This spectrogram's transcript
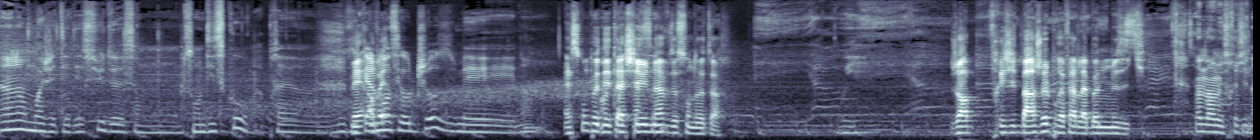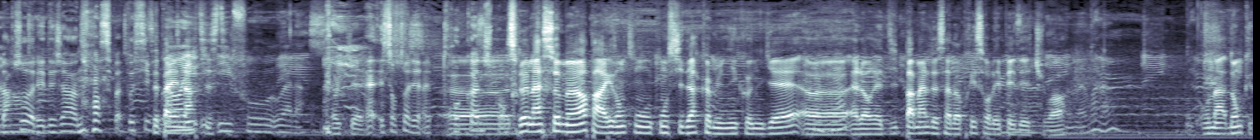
Non, non, moi j'étais déçue de son, son discours. Après, euh, en musicalement fait- c'est autre chose, mais non. Est-ce qu'on peut En détacher une œuvre de son auteur? Oui. Genre, Brigitte Bardot pourrait faire de la bonne musique. Non, non, mais Frigide Non. Bardot, elle est déjà. Non, c'est pas possible. C'est pas Non, une artiste. Il, faut, voilà. Ok. Et surtout, elle est, trop Euh, conne, je pense. Donna Summer, par exemple, qu'on considère comme une icône gay, euh, Mhm. elle aurait dit pas mal de saloperies sur les PD, tu vois. Ben voilà. On a donc.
